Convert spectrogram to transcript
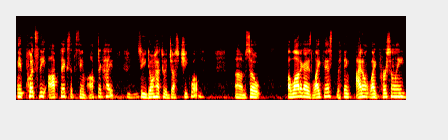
It puts the optics at the same optic height, Mhm. so you don't have to adjust cheek weld. Um, so a lot of guys like this. The thing I don't like personally,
